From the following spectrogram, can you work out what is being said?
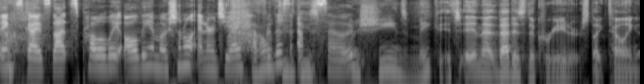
Thanks, guys. That's probably all the emotional energy I have How for this do these episode. Machines make it's and that that is the creators like telling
